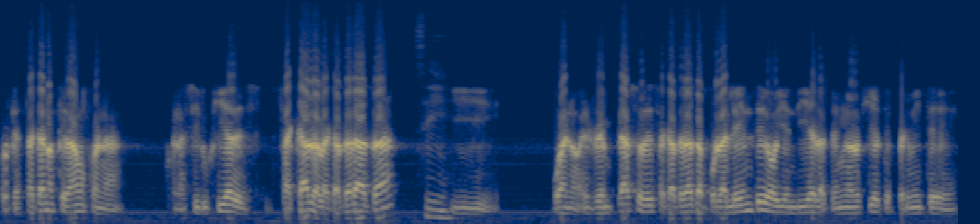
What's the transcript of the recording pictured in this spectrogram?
porque hasta acá nos quedamos con la, con la cirugía de sacarlo a la catarata sí. y bueno, el reemplazo de esa catarata por la lente, hoy en día la tecnología te permite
